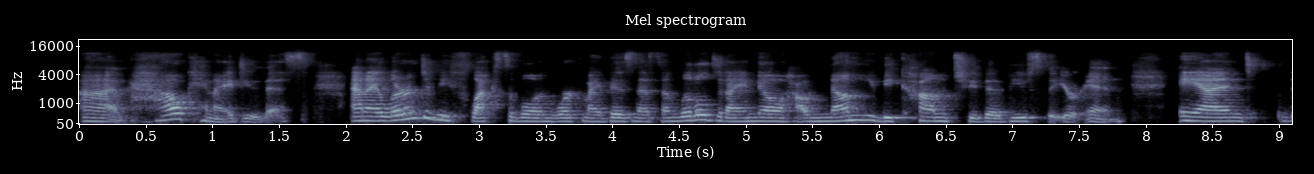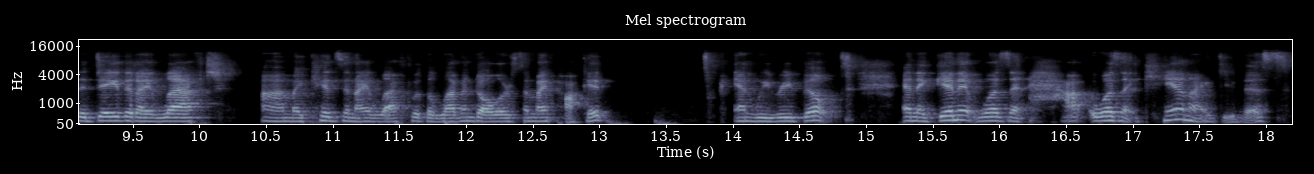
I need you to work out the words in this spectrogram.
Um, how can I do this? And I learned to be flexible and work my business. And little did I know how numb you become to the abuse that you're in. And the day that I left, uh, my kids and I left with $11 in my pocket and we rebuilt. And again, it wasn't how it wasn't can I do this?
